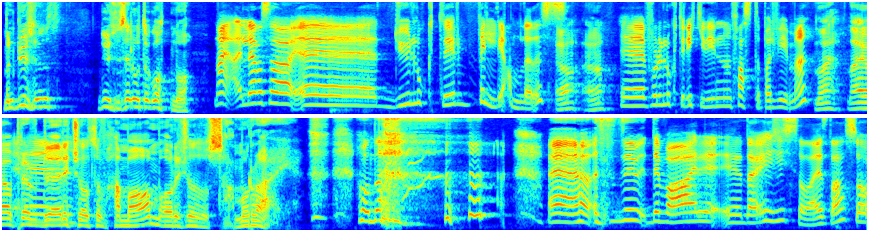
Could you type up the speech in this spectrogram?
Men du syns, du syns jeg lukter godt nå? Nei, eller altså eh, Du lukter veldig annerledes. Ja, ja. Eh, for du lukter ikke din faste parfyme. Nei, nei jeg har prøvd eh, Rituals of Hamam og Rituals of Samurai. Og da eh, så du, Det var eh, Da jeg kyssa deg i stad, så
